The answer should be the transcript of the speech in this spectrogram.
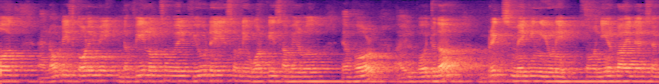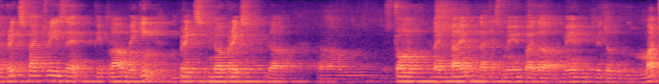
work and nobody is calling me. In the field also very few days only work is available. Therefore, I will go to the bricks making unit. So nearby there is a bricks factory there. People are making bricks, you know bricks, the um, stone like type that is made by the made with mud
